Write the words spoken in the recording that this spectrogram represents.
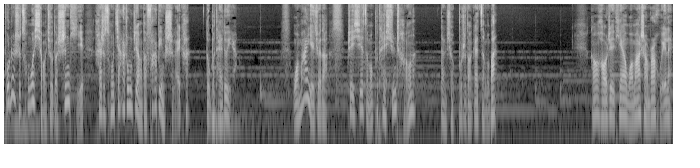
不论是从我小舅的身体，还是从家中这样的发病史来看，都不太对呀。我妈也觉得这些怎么不太寻常呢？但却不知道该怎么办。刚好这天我妈上班回来，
